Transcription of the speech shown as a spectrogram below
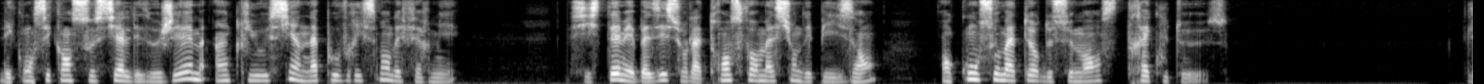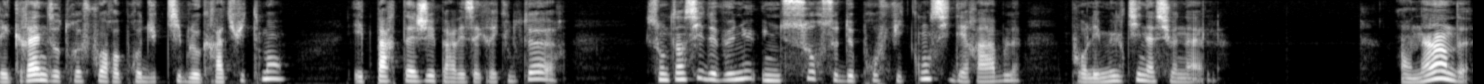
Les conséquences sociales des OGM incluent aussi un appauvrissement des fermiers. Le système est basé sur la transformation des paysans en consommateurs de semences très coûteuses. Les graines autrefois reproductibles gratuitement et partagées par les agriculteurs sont ainsi devenues une source de profit considérable pour les multinationales. En Inde,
